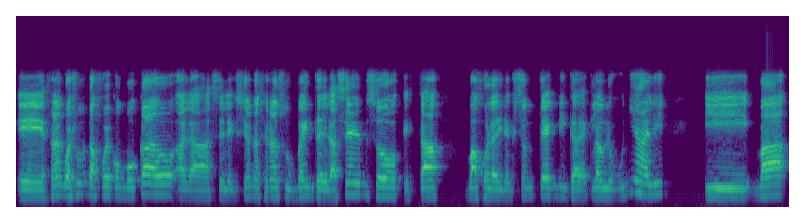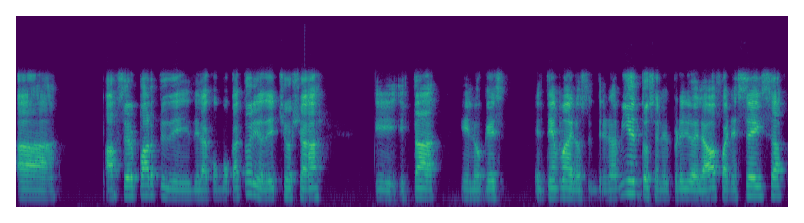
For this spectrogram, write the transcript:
Eh, Franco Ayunta fue convocado a la Selección Nacional Sub-20 del Ascenso, que está bajo la dirección técnica de Claudio Muñali, y va a a ser parte de, la convocatoria. De hecho, ya eh, está en lo que es el tema de los entrenamientos en el predio de la AFA en Ezeiza.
